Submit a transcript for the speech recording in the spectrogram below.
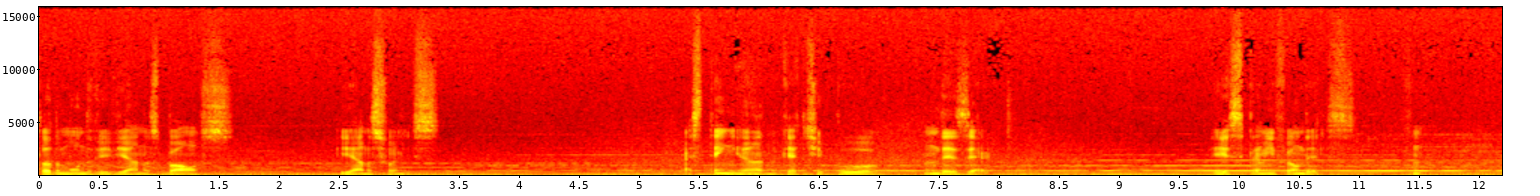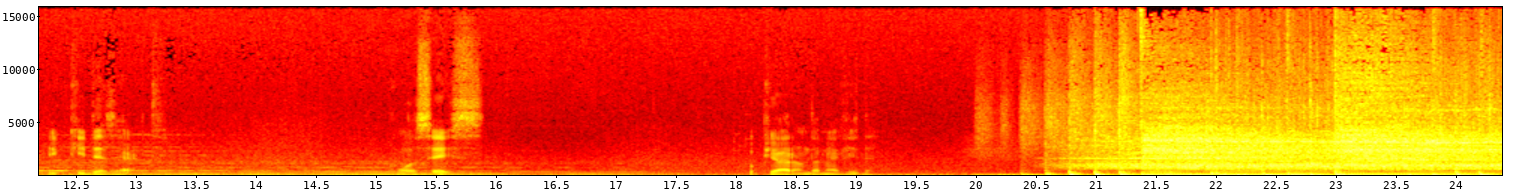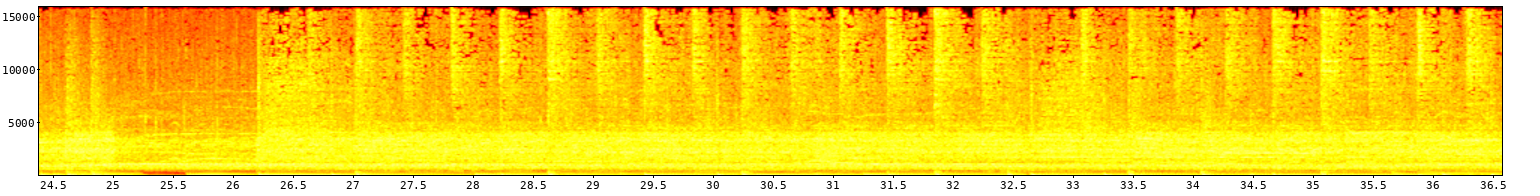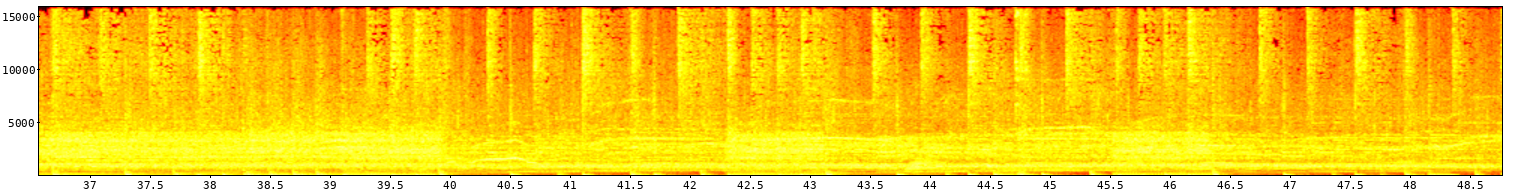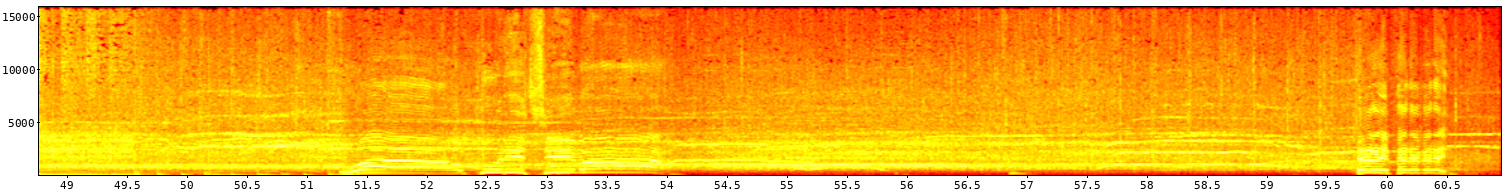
Todo mundo vive anos bons e anos ruins. Mas tem ano que é tipo um deserto. Esse para mim foi um deles. e que deserto. Com vocês, o pior ano da minha vida. Peraí, peraí.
